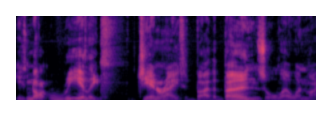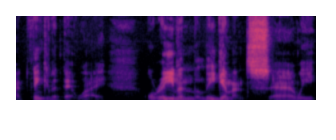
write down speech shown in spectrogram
is not really generated by the bones, although one might think of it that way, or even the ligaments. Uh, we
